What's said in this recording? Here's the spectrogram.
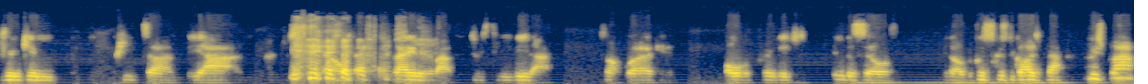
drinking pizza and beer and just you know, complaining about to his TV that it's not working, overprivileged imbeciles, you know, because because the guy's black. He's black.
